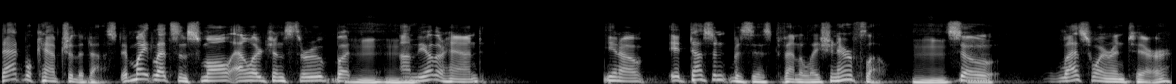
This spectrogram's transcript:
that will capture the dust. It might let some small allergens through, but Mhm, on the other hand, you know, it doesn't resist ventilation airflow. mhm, So less wear and tear,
